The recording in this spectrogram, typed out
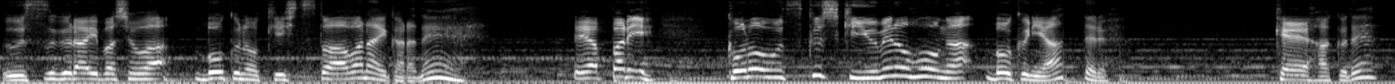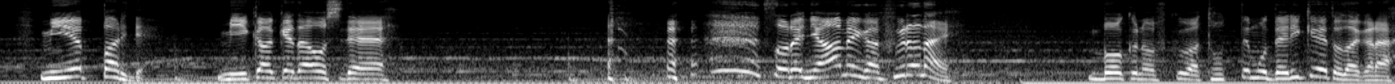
薄暗い場所は僕の気質と合わないからね。やっぱりこの美しき夢の方が僕に合ってる。軽薄で見えっ張りで見かけ倒しで。それに雨が降らない。僕の服はとってもデリケートだから。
